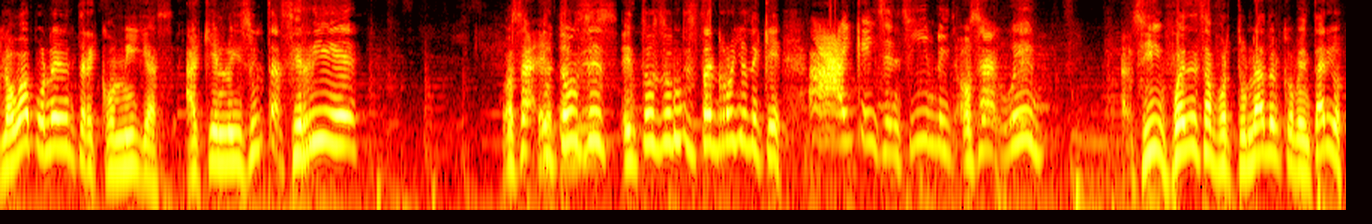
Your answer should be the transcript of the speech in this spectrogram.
lo voy a poner entre comillas, a quien lo insulta, se ríe. O sea, Pero entonces, entonces, ¿dónde está el rollo de que, ay, qué insensible? O sea, güey, sí, fue desafortunado el comentario,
